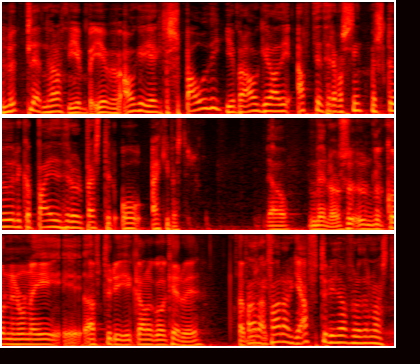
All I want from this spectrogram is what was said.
lulliðan fyrir aftan, ég, ég er ekkert að spá því ég er bara ágjur á því af því að þeir hafa sýnt með stöðuleika bæði þeir eru bestir og ekki bestir. Já, meina, svo konir núna í, aftur í gamla góða kerfið. Er fara, að fara ekki aftur í fyrir þeirra næst?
